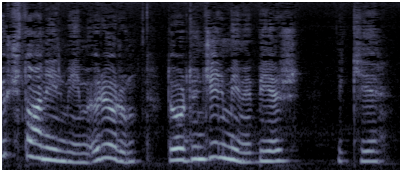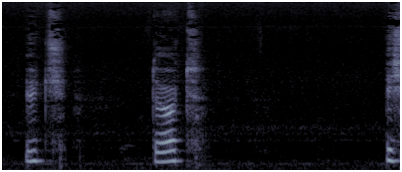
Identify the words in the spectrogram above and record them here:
3 tane ilmeğimi örüyorum. Dördüncü ilmeğimi 1 2 3 4 5.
